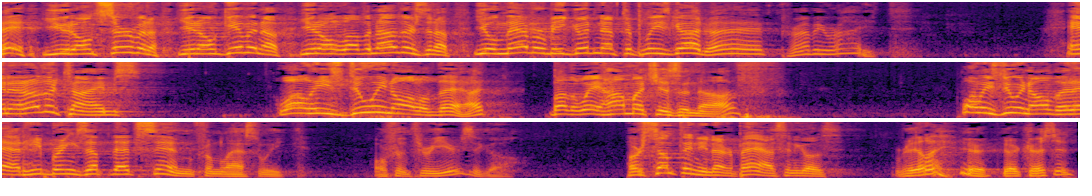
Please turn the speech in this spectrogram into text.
Hey, you don't serve enough. You don't give enough. You don't love others enough. You'll never be good enough to please God. Eh, probably right. And at other times, while he's doing all of that, by the way, how much is enough? While he's doing all of that, he brings up that sin from last week or from three years ago or something in our past. And he goes, really? You're, you're a Christian?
